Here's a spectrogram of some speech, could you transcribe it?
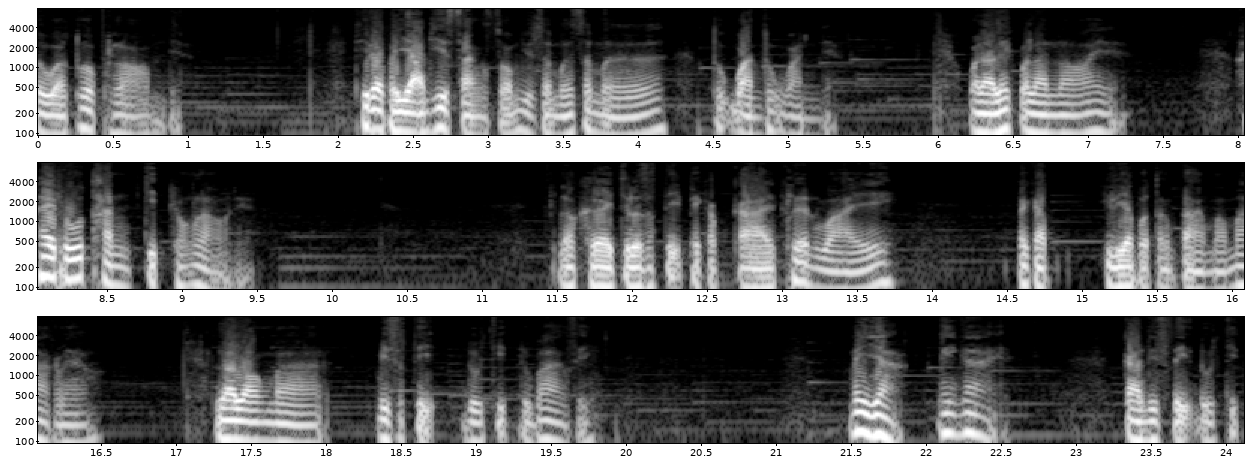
ตัวทั่วพร้อมเนี่ยที่เราพยายามที่สั่งสมอยู่เสมอๆทุกวันทุกวันเนี่ย เวลาเล็กเวลาน้อยเนี่ยให้รู้ทันจิตของเราเนี่ย เราเคยเจริญสติไปกับกายเคลื่อนไหว ไปกับอิเลียบทต่าง ๆ มามากแล้ว เราลองมามีสติดูจิตดูบ้างสิ ไม่ยากง่าย การดิสติดูจิต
